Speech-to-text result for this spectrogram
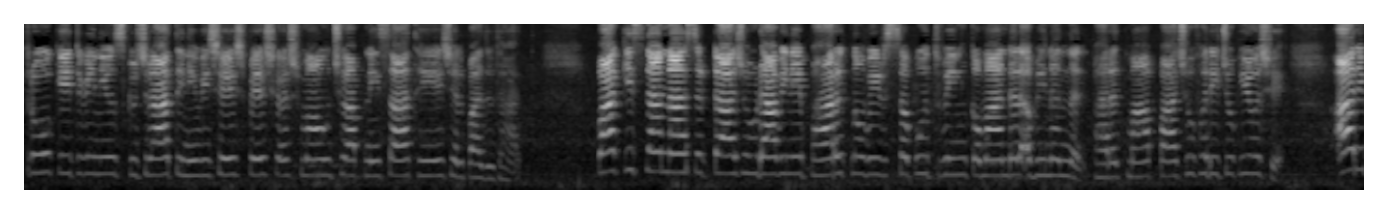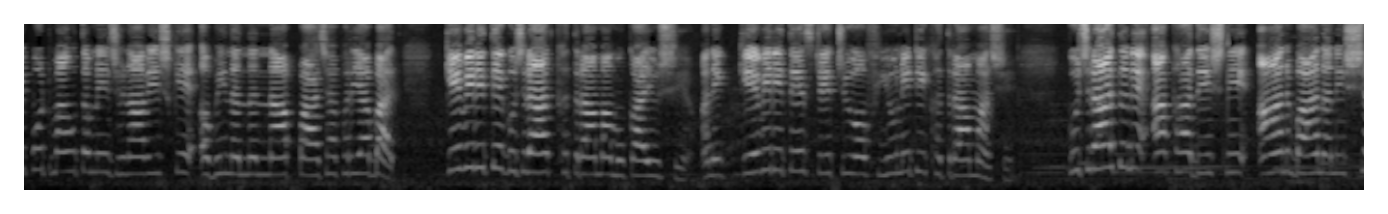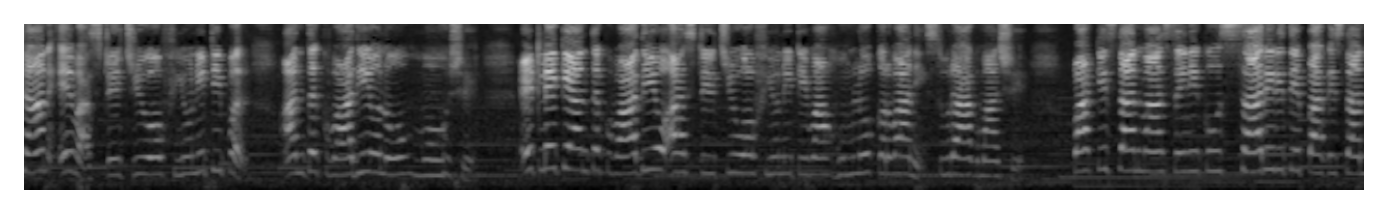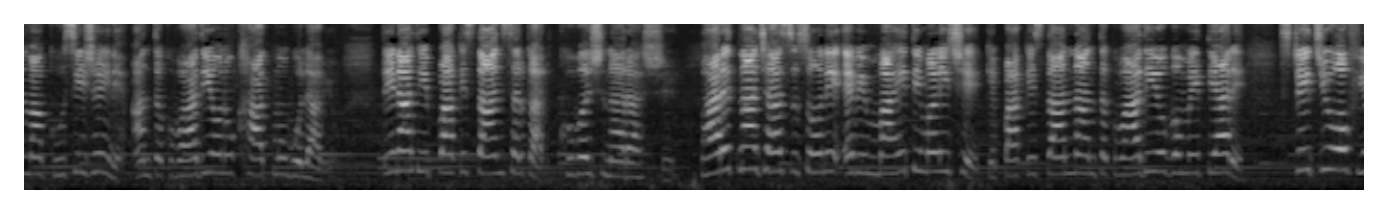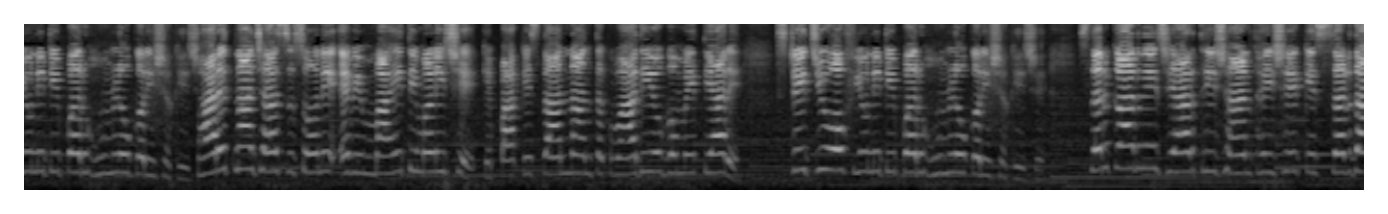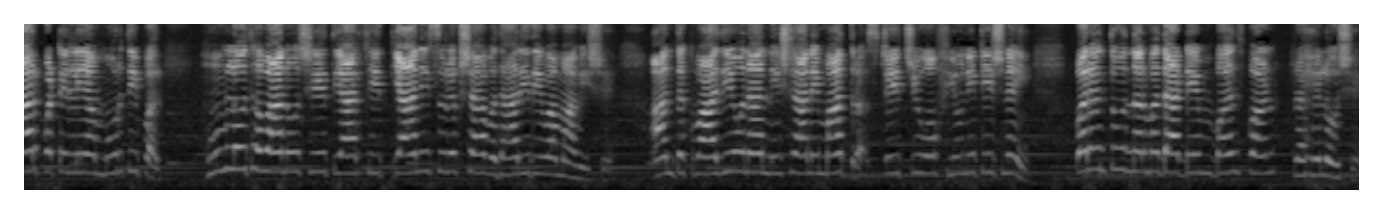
KTV news ગુજરાતીની વિશેષ પેશકશમાં હું છું આપની સાથે જલપા દુધાત. પાકિસ્તાનના સટ્ટા જોડાવીને ભારતનો વીર સપૂત વિંગ કમાન્ડર અભિનંદન ભારતમાં પાછો ફરી ચૂક્યો છે. આ રિપોર્ટમાં હું તમને જણાવીશ કે અભિનંદનના પાછા ફર્યા બાદ કેવી રીતે ગુજરાત ખતરામાં મુકાયું છે અને કેવી રીતે સ્ટેચ્યુ ઓફ યુનિટી ખતરામાં છે. ગુજરાત અને આખા દેશની આન બાન અને શાન એવા સ્ટેચ્યુ ઓફ યુનિટી પર આતંકવાદીઓનો મોહ છે. એટલે કે આતંકવાદીઓ આ સ્ટેચ્યુ ઓફ યુનિટીમાં હુમલો કરવાની સુરાગમાં છે. પાકિસ્તાનમાં સૈનિકો સારી રીતે પાકિસ્તાનમાં ઘૂસી જઈને આતંકવાદીઓનો ખાત્મો બોલાવ્યો. તેનાથી પાકિસ્તાન સરકાર ખૂબ જ નારાજ છે. ભારતના જાસૂસોને એવી માહિતી મળી છે કે પાકિસ્તાનના આતંકવાદીઓ ગમે ત્યારે સ્ટેચ્યુ ઓફ યુનિટી પર હુમલો કરી શકે છે. ભારતના જાસૂસોને એવી માહિતી મળી છે કે પાકિસ્તાનના આતંકવાદીઓ ગમે ત્યારે સ્ટેચ્યુ ઓફ યુનિટી પર હુમલો કરી શકે છે. સરકારને જ્યારથી જાણ થઈ છે કે સરદાર પટેલની આ મૂર્તિ પર હુમલો થવાનો છે, ત્યારથી ત્યાંની સુરક્ષા વધારી દેવામાં આવી છે. આતંકવાદીઓના નિશાને માત્ર સ્ટેચ્યુ ઓફ યુનિટી જ નહીં, પરંતુ નર્મદા ડેમ બંધ પણ રહેલો છે.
